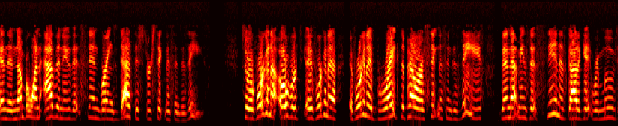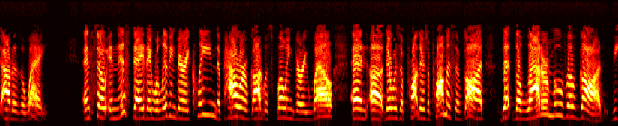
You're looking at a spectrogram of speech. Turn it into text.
and the number one avenue that sin brings death is through sickness and disease. So if we're going to over, if we're going to, if we're going to break the power of sickness and disease, then that means that sin has got to get removed out of the way. And so in this day, they were living very clean. The power of God was flowing very well, and uh, there was a pro- there's a promise of God that the latter move of God, the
